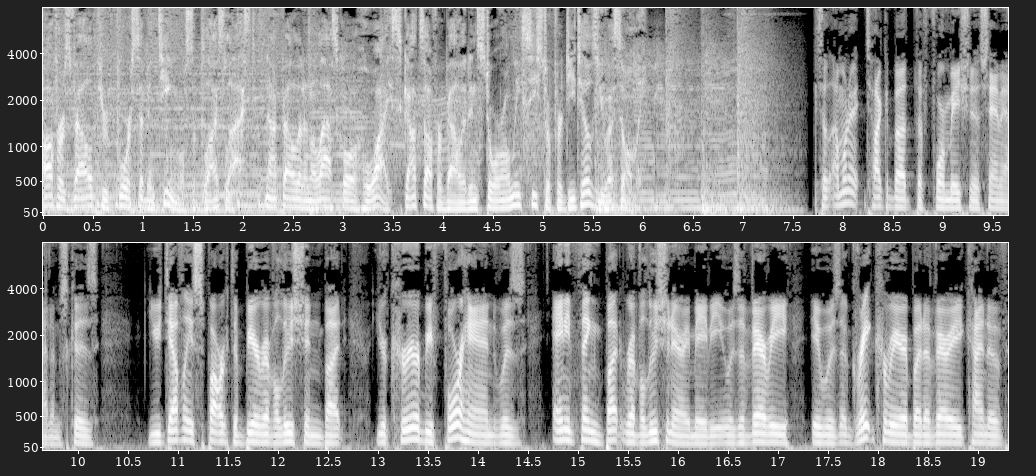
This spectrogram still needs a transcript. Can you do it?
Offers valid through 417 while supplies last. Not valid in Alaska or Hawaii. Scott's offer valid in store only. See store for details, U.S. only. So I want to talk about the formation of Sam Adams because you definitely sparked a beer revolution, but your career beforehand was anything but revolutionary. Maybe it was a very, it was a great career, but a very kind of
